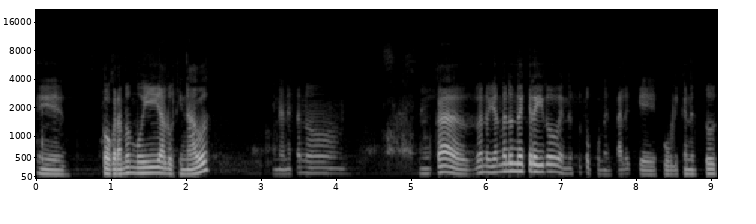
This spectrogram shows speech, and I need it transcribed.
eh, programas muy alucinados. Y la neta no, nunca, bueno, yo al menos no he creído en esos documentales que publican estos,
